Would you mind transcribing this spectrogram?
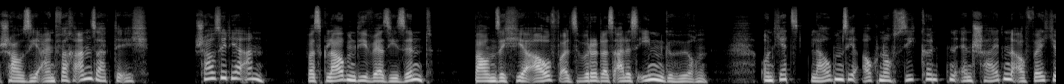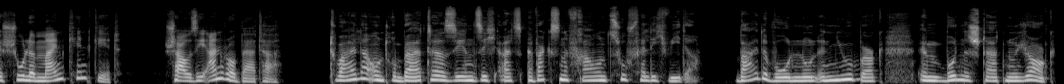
Schau sie einfach an, sagte ich. Schau sie dir an. Was glauben die, wer sie sind? Bauen sich hier auf, als würde das alles ihnen gehören. Und jetzt glauben sie auch noch, sie könnten entscheiden, auf welche Schule mein Kind geht. Schau sie an, Roberta. Twyla und Roberta sehen sich als erwachsene Frauen zufällig wieder. Beide wohnen nun in Newburgh im Bundesstaat New York,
